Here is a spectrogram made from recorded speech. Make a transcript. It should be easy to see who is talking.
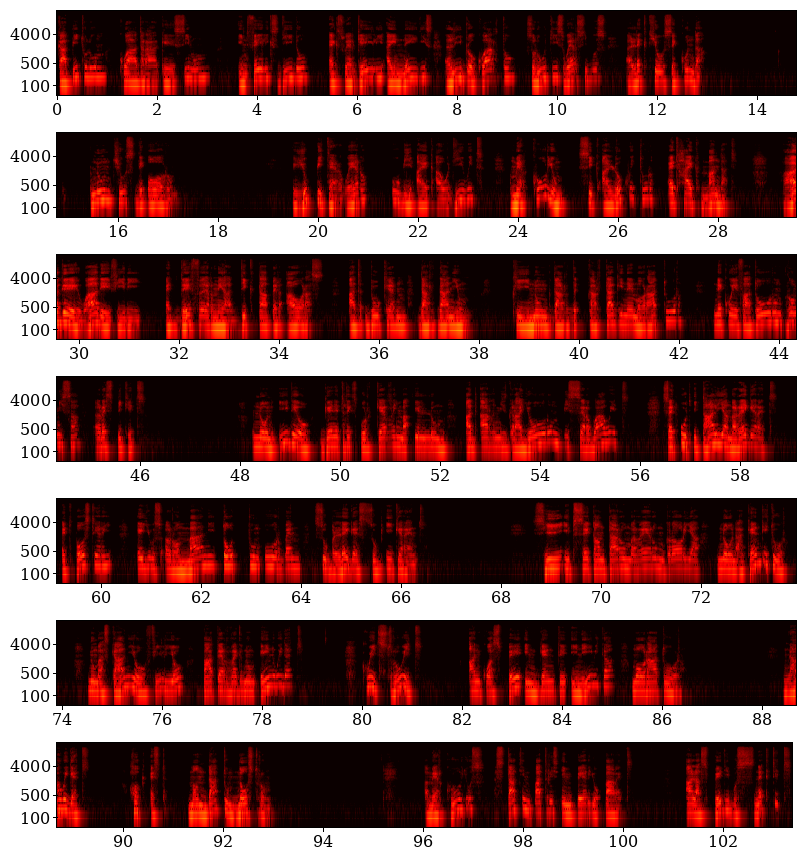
Speaker 1: Capitulum quadragesimum in Felix Dido exergeli Aeneidis libro quarto solutis versibus lectio secunda. Nuntius de orum Jupiter vero ubi aec audivit Mercurium sic alloquitur et haec mandat age vade fili, et defer mea dicta per auras, ad ducern Dardanium, qui nunc dard Cartagine moratur, neque fatorum promissa respicit. Non ideo genetrix purcerrima illum ad armis graiorum bis servavit, sed ut Italiam regeret, et posteri eius Romani totum urbem sub leges sub icerent. Si ipse tantarum rerum gloria non acentitur, num Ascanio filio pater regnum invidet, quid struit, anquas pe ingente inimica moratur naviget hoc est mandatum nostrum. A mercurius statim patris imperio paret. Alas pedibus nectit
